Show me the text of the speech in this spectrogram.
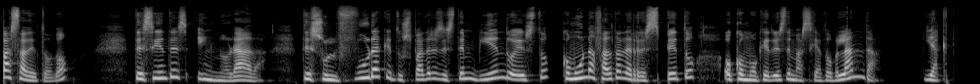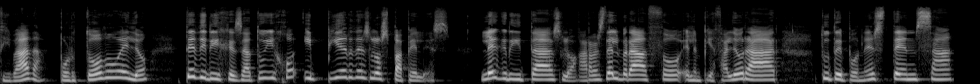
pasa de todo. Te sientes ignorada, te sulfura que tus padres estén viendo esto como una falta de respeto o como que eres demasiado blanda. Y activada por todo ello, te diriges a tu hijo y pierdes los papeles. Le gritas, lo agarras del brazo, él empieza a llorar, tú te pones tensa,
